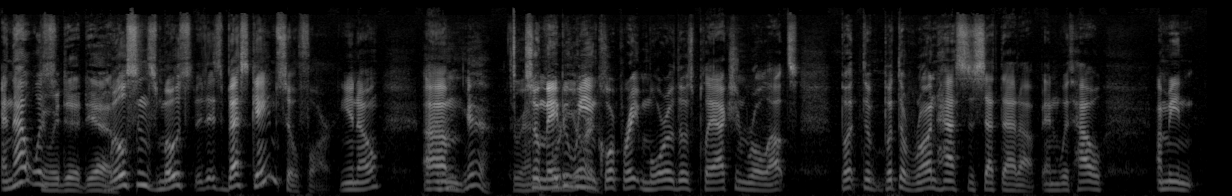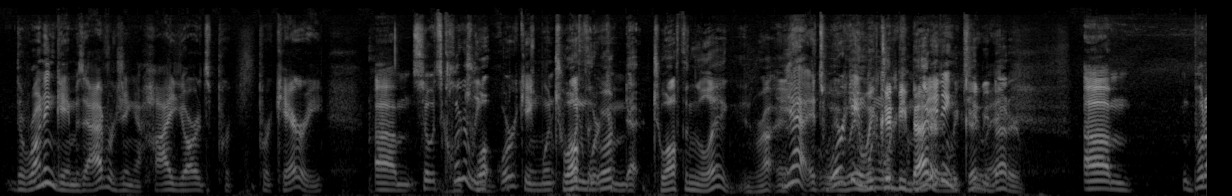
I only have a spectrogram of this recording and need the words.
and that was we did, yeah. Wilson's most his best game so far. You know, um, yeah. so maybe 340 we incorporate more of those play action rollouts, but the but the run has to set that up. And with how, I mean, the running game is averaging a high yards per, per carry, um, so it's clearly Twel- working when, when we're com- twelfth in the league. in Yeah, it's we- we- working We, when could be better. We could be it. better. um, but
